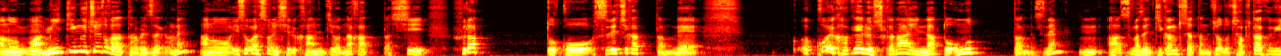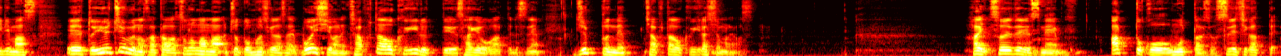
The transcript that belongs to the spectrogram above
あの、まあ、ミーティング中とかだったら別だけどね、あの、忙しそうにしてる感じはなかったし、ふらっとこう、すれ違ったんで、声かけるしかないなと思ったんですね。うん。あ、すみません。時間来ちゃったんで、ちょっとチャプター区切ります。えっ、ー、と、YouTube の方はそのままちょっとお待ちください。 Voicy はね、チャプターを区切るっていう作業があってですね、10分でチャプターを区切らせてもらいます。はい。それでですね、あっとこう思ったんですよ。すれ違って。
